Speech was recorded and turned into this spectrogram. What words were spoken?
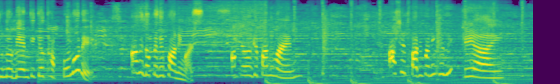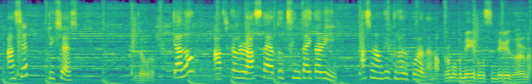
সুন্দর বিয়ানকে কেউ থাপ্পড় মারে? আমি তো আপনাকে পানি মারছি। আপনি আমাকে পানি মারেন? আসেন পানি পানি খেলি বিয়াই আসেন রিক্সা আসেন যাব না। কেন? আজকাল রাস্তায় এত ছিনতাইকারী। আসেন আমাকে একটু হেল্প করে দেন। আপনার মতো মেয়েকে কোনো চিন্তাকারী ধরে না।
